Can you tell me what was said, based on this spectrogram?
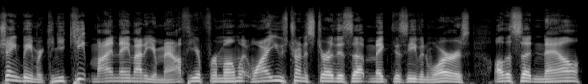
Shane Beamer, can you keep my name out of your mouth here for a moment? Why are you trying to stir this up and make this even worse? All of a sudden now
